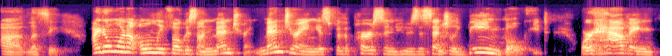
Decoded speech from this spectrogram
uh, let's see, I don't want to only focus on mentoring. Mentoring is for the person who's essentially being bullied or having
